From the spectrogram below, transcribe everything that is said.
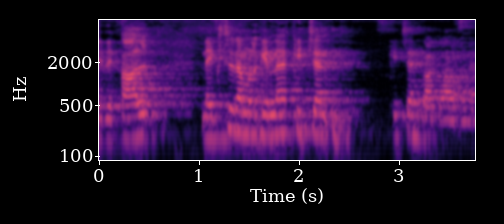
இது ஹால் நெக்ஸ்ட் நம்மளுக்கு என்ன? கிச்சன் கிச்சன் பார்க்கலாம் வாங்க.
